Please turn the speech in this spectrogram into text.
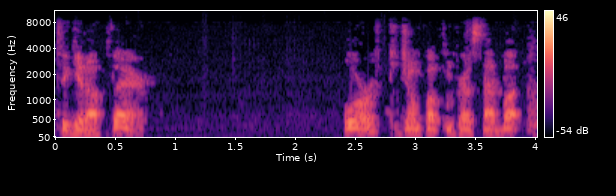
to get up there. Or to jump up and press that button.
